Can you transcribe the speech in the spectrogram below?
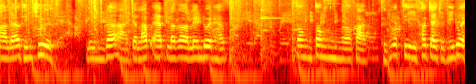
มาแล้วทิ้งชื่อ ลุงก็อาจจะรับแอดแล้วก็เล่นด้วยนะครับ ต้องต้องเอ่อฝากถึง FC เข้าใจจุดนี้ด้วย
